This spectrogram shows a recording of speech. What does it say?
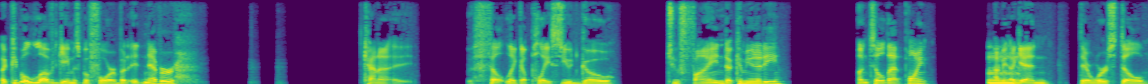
like people loved games before, but it never kind of felt like a place you'd go to find a community until that point. Mm. I mean, hmm. again, there were still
